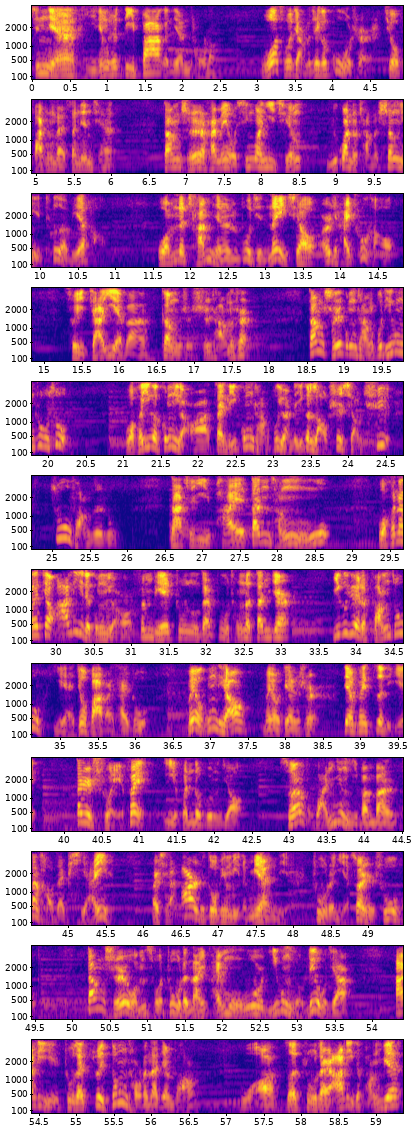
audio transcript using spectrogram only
今年已经是第八个年头了。我所讲的这个故事就发生在三年前，当时还没有新冠疫情，鱼罐头厂的生意特别好，我们的产品不仅内销，而且还出口，所以加夜班更是时常的事儿。当时工厂不提供住宿，我和一个工友啊，在离工厂不远的一个老式小区租房子住，那是一排单层木屋。我和那个叫阿丽的工友分别租住在不同的单间儿，一个月的房租也就八百泰铢，没有空调，没有电视，电费自理，但是水费一分都不用交。虽然环境一般般，但好在便宜，而且二十多平米的面积，住着也算是舒服。当时我们所住的那一排木屋一共有六家，阿丽住在最东头的那间房。我则住在阿丽的旁边，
